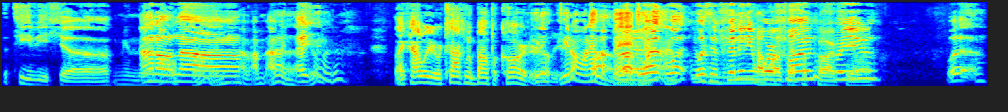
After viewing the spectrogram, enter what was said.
the TV show. I, mean, I don't know. fun. I'm, I'm I- enjoying it. Like how we were talking about Picard You don't, you don't want to have What, a bad what, time. what- was Infinity War want that fun Picard for feeling. you? Well,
